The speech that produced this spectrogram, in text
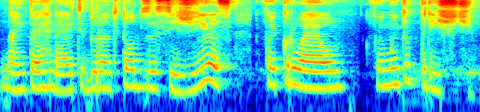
na internet durante todos esses dias, foi cruel, foi muito triste.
